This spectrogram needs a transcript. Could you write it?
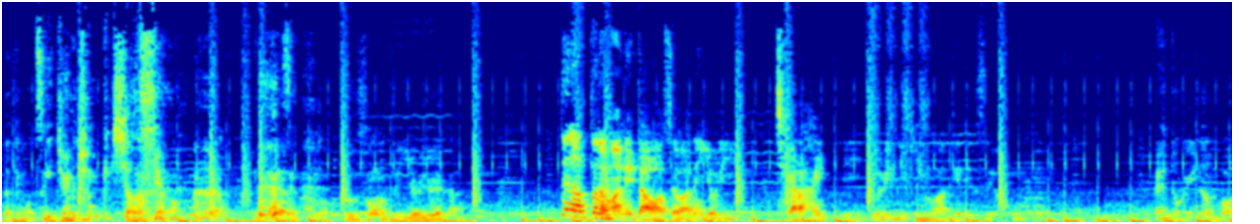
だってもう次準々決勝なんやろ。2回戦の後。そうそうなっていよいよやからってなったらまあネタ合わせはねより力入ってよりできるわけですよ。エントリーナンバー。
